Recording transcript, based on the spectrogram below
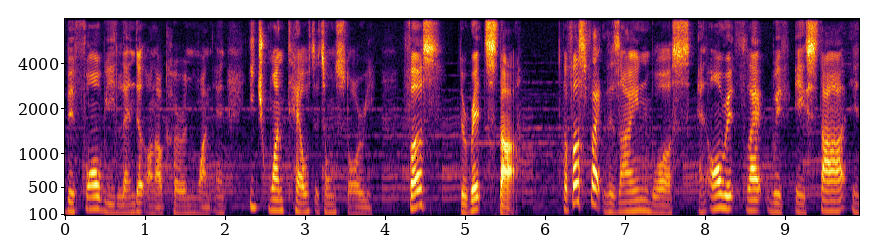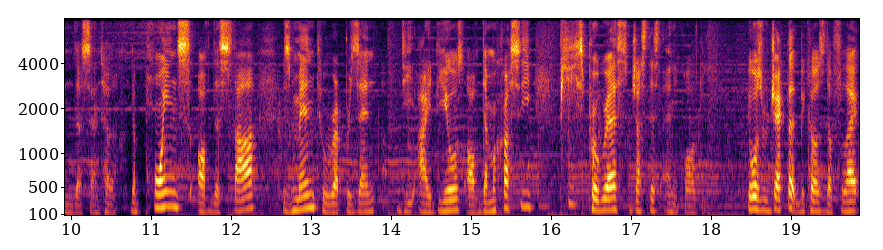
before we landed on our current one, and each one tells its own story. First, the red star. The first flag design was an all-red flag with a star in the center. The points of the star is meant to represent the ideals of democracy, peace, progress, justice, and equality. It was rejected because the flag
